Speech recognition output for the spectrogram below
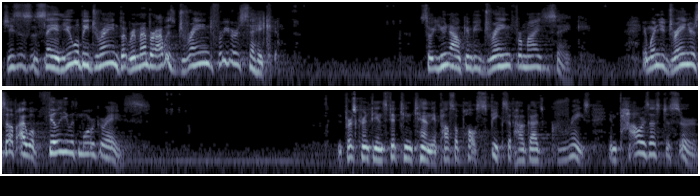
Jesus is saying, You will be drained, but remember, I was drained for your sake. So you now can be drained for my sake. And when you drain yourself, I will fill you with more grace. In 1 Corinthians 15:10, the apostle Paul speaks of how God's grace empowers us to serve.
